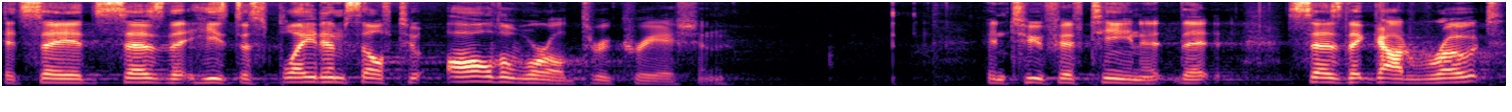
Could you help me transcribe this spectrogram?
it, say, it says that he's displayed himself to all the world through creation. In 2:15, it that says that God wrote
